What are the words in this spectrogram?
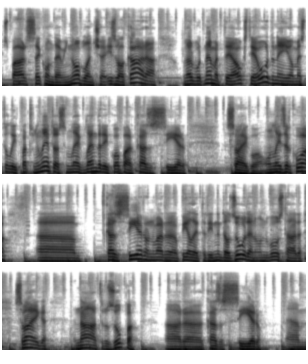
uz pāris sekundēm viņu noblančē, izvelk ārā un varbūt nemet tajā augstajā ūdenī, jo mēs tūlīt pat viņu lietosim, liek blenderī kopā ar kazas sieru svaigo. Un līdz ar to uh, kazas sieru un var pieliet arī nedaudz ūdeni un būs tāda svaiga nātru zupa ar uh, kazas sieru. Um,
